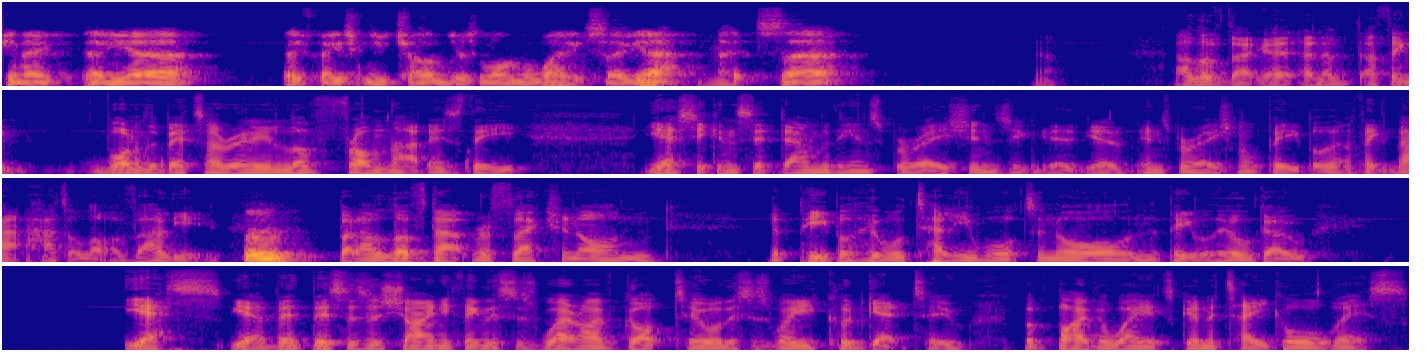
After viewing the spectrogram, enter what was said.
you know they uh, they face new challenges along the way. So yeah, Mm. it's uh, I love that, and I, I think one of the bits I really love from that is the yes, you can sit down with the inspirations, you, uh, you know, inspirational people, and I think that has a lot of value. mm, But I love that reflection on the people who will tell you what's and all, and the people who will go, yes, yeah, th- this is a shiny thing, this is where I've got to, or this is where you could get to, but by the way, it's going to take all this,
